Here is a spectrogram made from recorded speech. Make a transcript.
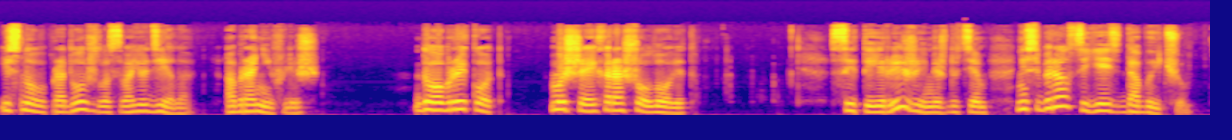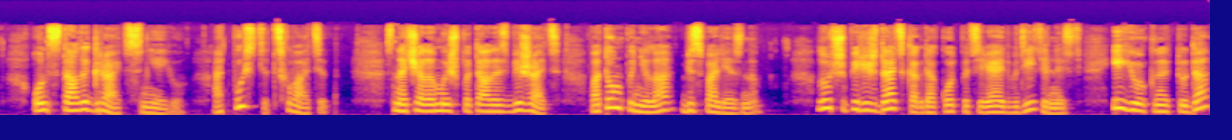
и снова продолжила свое дело, обронив лишь. «Добрый кот, мышей хорошо ловит». Сытый и рыжий, между тем, не собирался есть добычу. Он стал играть с нею. Отпустит — схватит. Сначала мышь пыталась бежать, потом поняла — бесполезно. Лучше переждать, когда кот потеряет бдительность, и юркнуть туда,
